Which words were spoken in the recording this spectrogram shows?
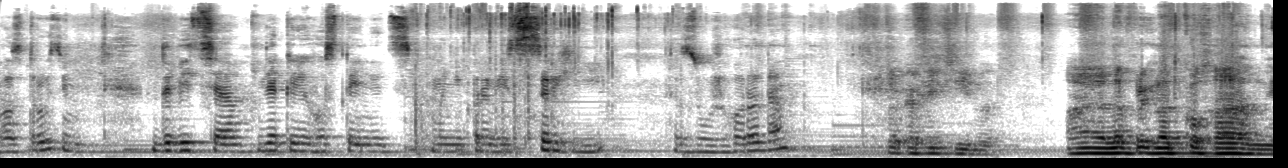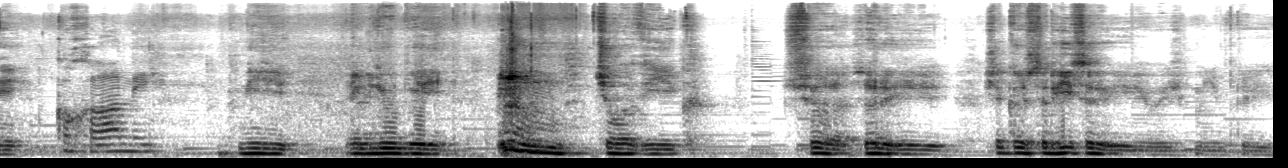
вас, друзі! Дивіться, який гостинець мені привіз Сергій з Ужгорода. Так офіційно. А, наприклад, коханий, Коханий. мій любий чоловік. Що, Сергій? Ще кажу, Сергій Сергійович мені привіз.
